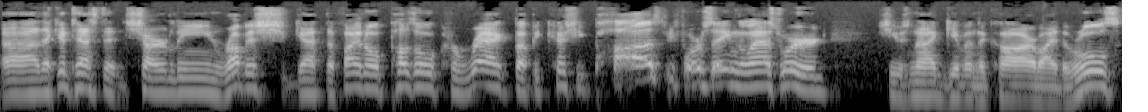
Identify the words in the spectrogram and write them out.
Uh, the contestant, Charlene Rubush, got the final puzzle correct, but because she paused before saying the last word, she was not given the car by the rules.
